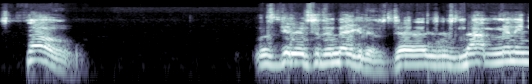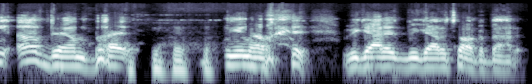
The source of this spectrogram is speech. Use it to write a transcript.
So let's get into the negatives. There's not many of them, but you know, we got to we got to talk about it.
